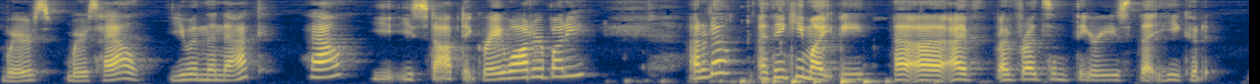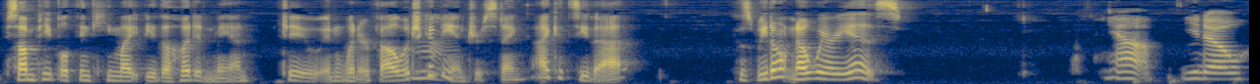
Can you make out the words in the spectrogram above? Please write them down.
where's where's Hal? You in the neck, Hal? You, you stopped at Greywater, buddy? I don't know. I think he might be. Uh, uh, I've I've read some theories that he could. Some people think he might be the Hooded Man too in Winterfell, which could be interesting. I could see that because we don't know where he is. Yeah, you know,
